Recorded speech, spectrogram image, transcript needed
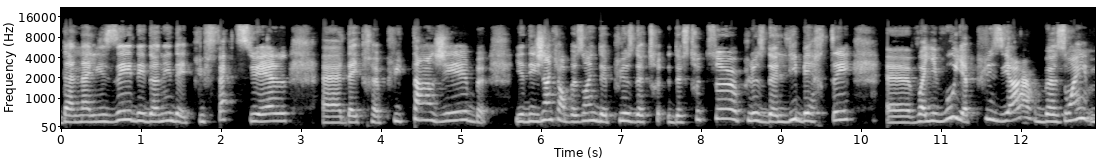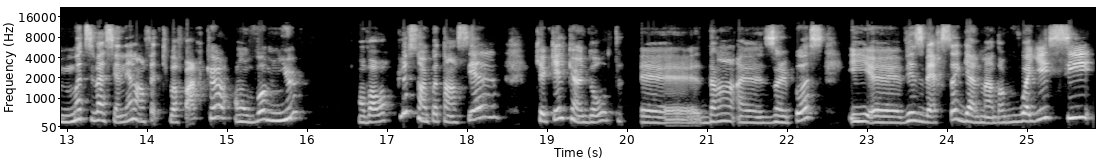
d'analyser des données, d'être plus factuel, euh, d'être plus tangible. Il y a des gens qui ont besoin de plus de, de structure, plus de liberté. Euh, voyez-vous, il y a plusieurs besoins motivationnels en fait qui vont faire qu'on va mieux, on va avoir plus un potentiel que quelqu'un d'autre euh, dans euh, un poste et euh, vice-versa également. Donc, vous voyez, si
